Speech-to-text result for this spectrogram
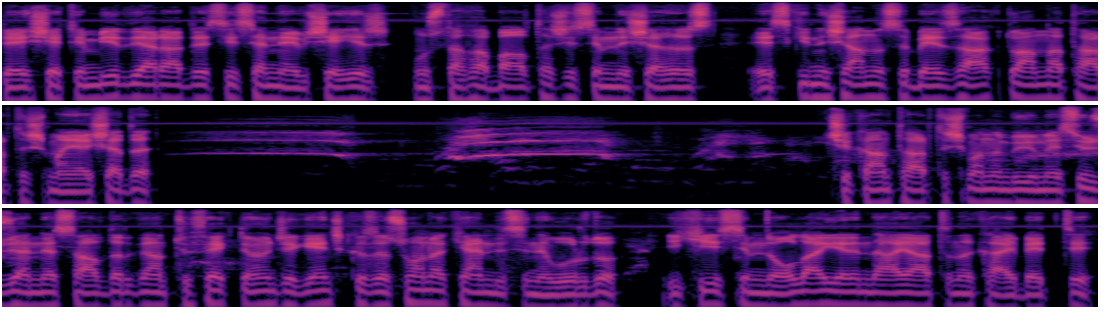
Dehşetin bir diğer adresi ise Nevşehir. Mustafa Baltaş isimli şahıs eski nişanlısı Beyza Akdoğan'la tartışma yaşadı. Çıkan tartışmanın büyümesi üzerine saldırgan tüfekle önce genç kızı sonra kendisini vurdu. İki isim de olay yerinde hayatını kaybetti.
